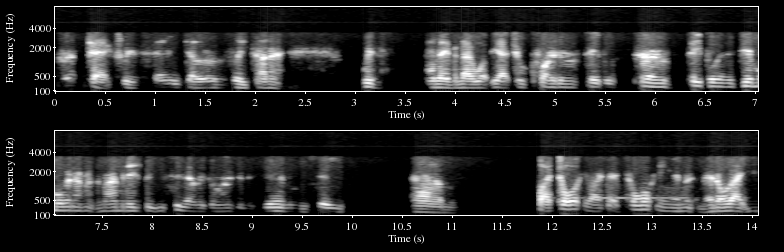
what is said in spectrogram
group text. We've seen each other obviously kind of with I don't even know what the actual quota of people per people in the gym or whatever at the moment is, but you see other guys in the gym and you see um, by talking like they're talking and, and all that, you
